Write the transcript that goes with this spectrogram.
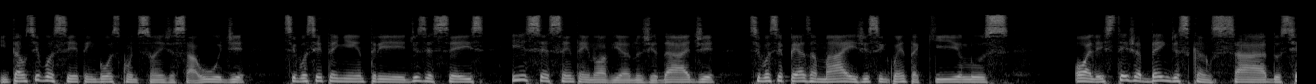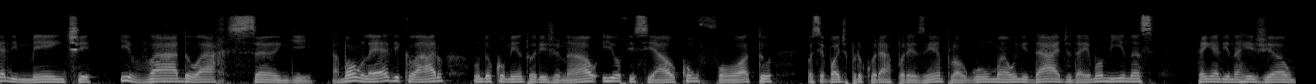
Então, se você tem boas condições de saúde, se você tem entre 16 e 69 anos de idade, se você pesa mais de 50 quilos, olha, esteja bem descansado, se alimente e vá doar sangue, tá bom? Leve, claro, um documento original e oficial com foto. Você pode procurar, por exemplo, alguma unidade da Hemominas, tem ali na região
